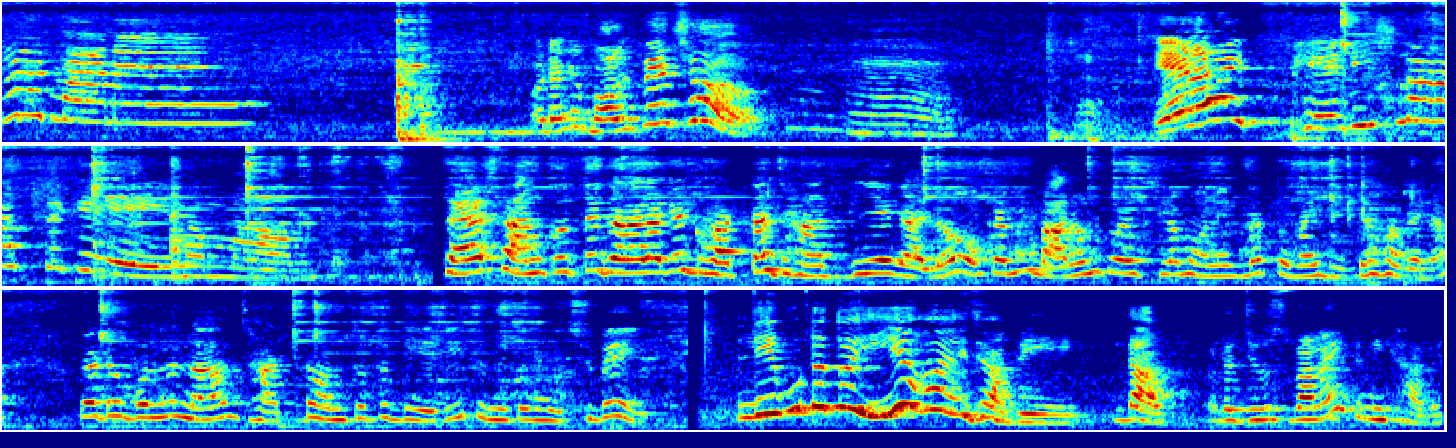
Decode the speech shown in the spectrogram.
গুড মর্নিং ওটাকে বল পেয়েছ? ফেলিস না থেকে স্যার, স্নান করতে যাওয়ার আগে ঘরটা ঝাঁট দিয়ে গেল। ওকে আমি বারণ করেছিলাম, অনেকবার তোমায় দিতে হবে না। বাট ও বলল, না, ঝাঁটটা অন্তত দিয়ে দিই, তুমি তো মুছবেই। লেবুটা তো ইয়ে হয়ে যাবে। দাও, ওটা জুস বানাই, তুমি খাবে।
